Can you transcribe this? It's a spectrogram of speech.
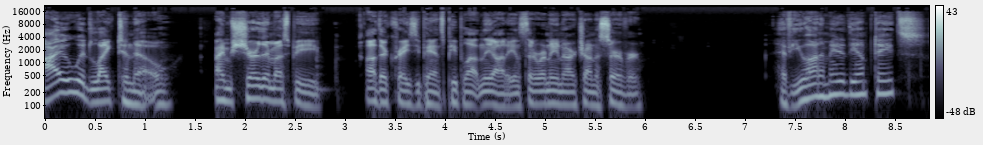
I would like to know. I'm sure there must be other crazy pants people out in the audience that are running Arch on a server. Have you automated the updates?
